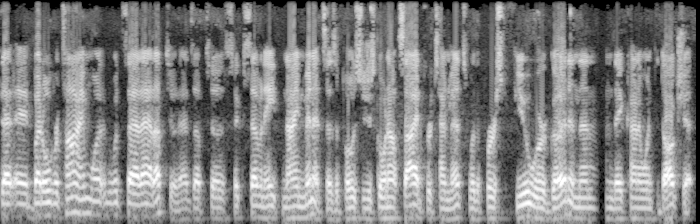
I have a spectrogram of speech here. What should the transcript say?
that, uh, but over time, what, what's that add up to? It adds up to six, seven, eight, nine minutes, as opposed to just going outside for ten minutes, where the first few were good, and then they kind of went to dog shit.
